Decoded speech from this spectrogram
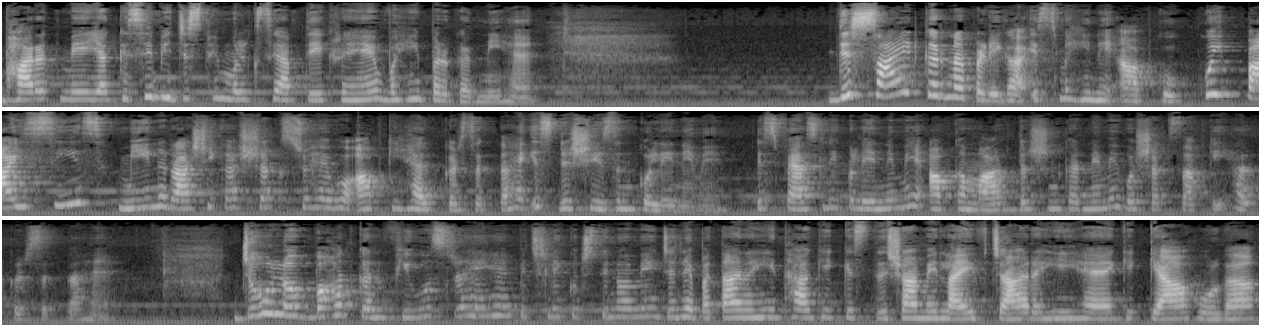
भारत में, या किसी भी जिस भी मुल्क से आप देख रहे हैं, वहीं पर करनी है। डिसाइड करना पड़ेगा इस महीने आपको। कोई पाइसिस मीन राशि का शख्स जो है, वो आपकी हेल्प कर सकता है इस डिसीज़न को लेने में। इस फैसले को लेने में, आपका मार्गदर्शन करने में वो शख्स आपकी हेल्प कर सकता है। जो लोग बहुत कंफ्यूज रहे हैं पिछले कुछ दिनों में, जिन्हें पता नहीं था कि किस दिशा में लाइफ जा रही है, कि क्या होगा।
